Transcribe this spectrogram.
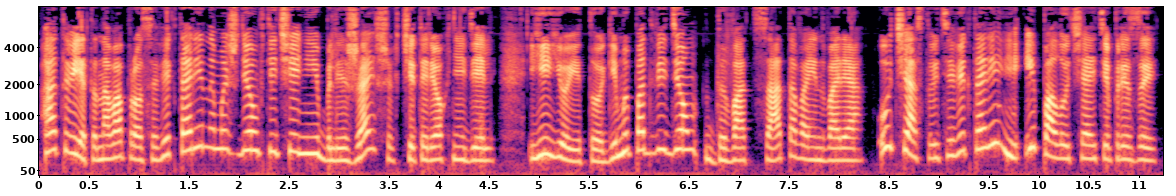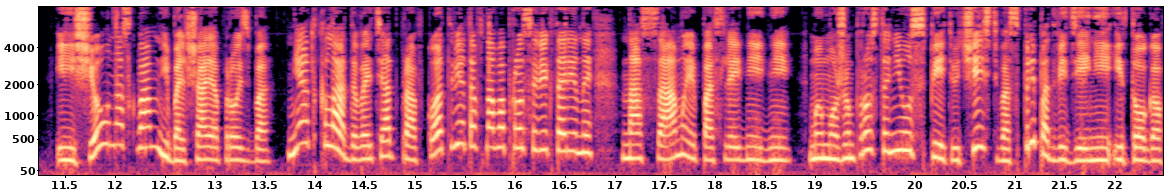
Ответы на вопросы викторины мы ждем в течение ближайших четырех недель. Ее итоги мы подведем 20 января. Участвуйте в викторине и получайте призы. И еще у нас к вам небольшая просьба. Не откладывайте отправку ответов на вопросы викторины на самые последние дни. Мы можем просто не успеть учесть вас при подведении итогов.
